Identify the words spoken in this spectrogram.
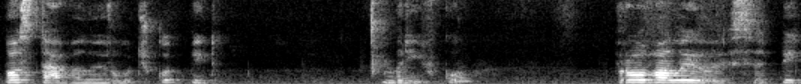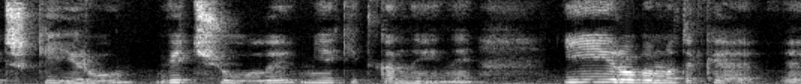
Поставили ручку під брівку, провалилися під шкіру, відчули м'які тканини. І робимо таке, е,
